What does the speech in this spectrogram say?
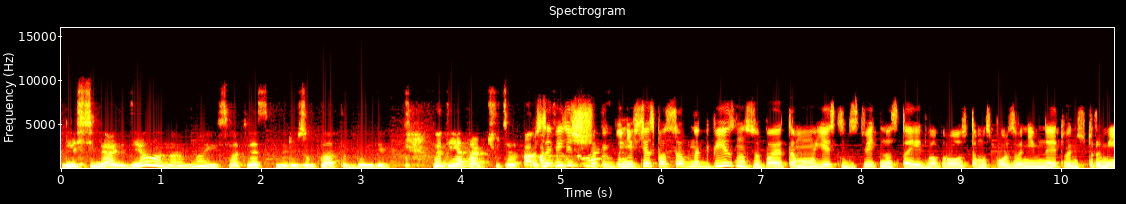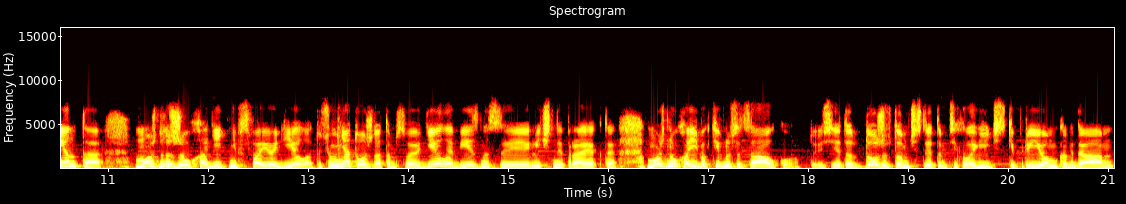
для себя сделано, ну и, соответственно, результаты были. Но это я так чуть... Просто видишь, что как бы не все способны к бизнесу, поэтому если действительно стоит вопрос там, использования именно этого инструмента, можно же уходить не в свое дело. То есть у меня тоже да, там свое дело, бизнес и личные проекты. Можно уходить в активную социалку. То есть это тоже в том числе там, психологический прием, когда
